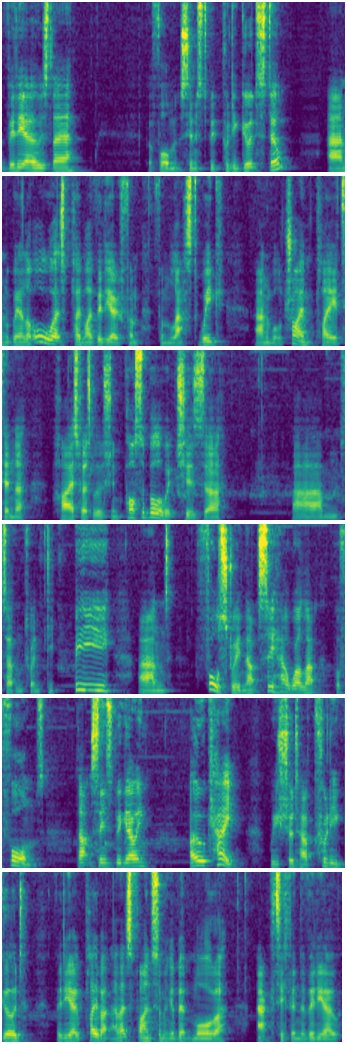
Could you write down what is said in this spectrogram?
videos there. Performance seems to be pretty good still. And we'll, oh, let's play my video from, from last week. And we'll try and play it in the highest resolution possible, which is uh, um, 720p and full screen that. See how well that performs. That seems to be going okay. We should have pretty good video playback. Now let's find something a bit more uh, active in the video,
